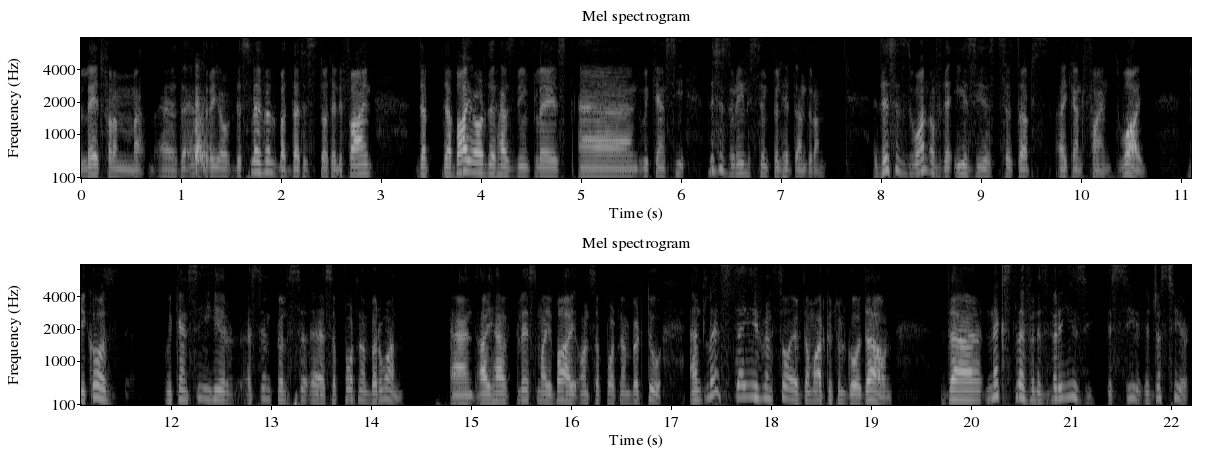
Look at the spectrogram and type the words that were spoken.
late from uh, the entry of this level, but that is totally fine. The, the buy order has been placed and we can see this is really simple hit and run. This is one of the easiest setups I can find. Why? Because we can see here a simple uh, support number one and I have placed my buy on support number two. And let's say even so if the market will go down, the next level is very easy. It's, here, just here.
